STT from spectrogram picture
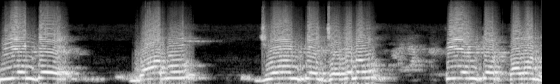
బి అంటే బాబు జే అంటే జగను పి అంటే పవన్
